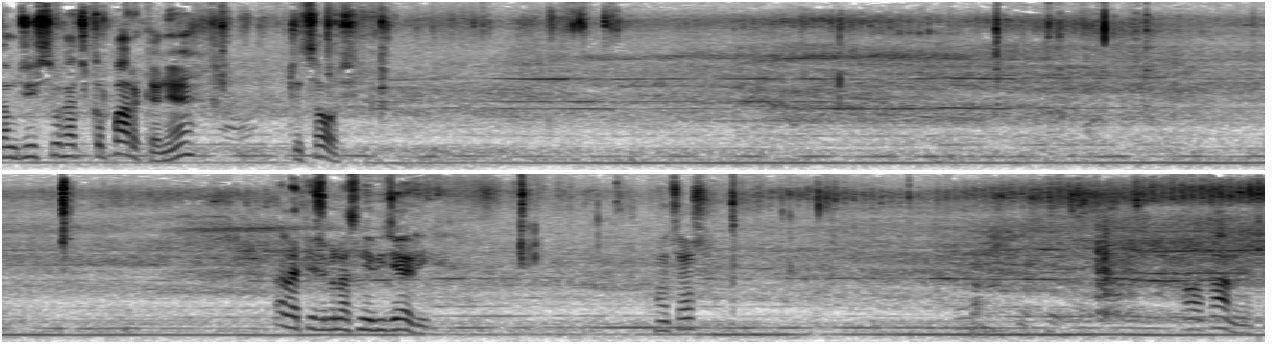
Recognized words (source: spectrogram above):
Tam gdzieś słychać koparkę, nie? Czy coś. A lepiej, żeby nas nie widzieli. Chociaż. Tam jest.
